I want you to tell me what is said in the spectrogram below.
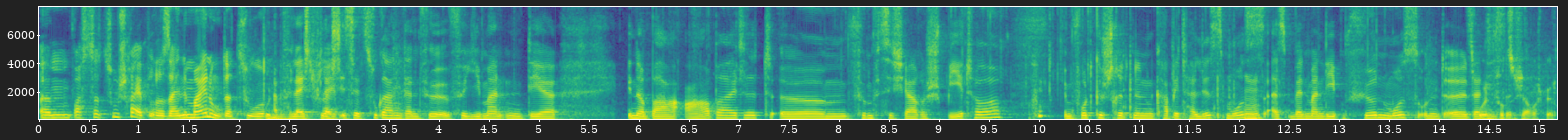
ähm, was dazu schreibt oder seine Meinung dazu. Aber vielleicht, vielleicht ist der Zugang dann für, für jemanden, der in einer Bar arbeitet, ähm, 50 Jahre später, im fortgeschrittenen Kapitalismus, als wenn man Leben führen muss und äh, dann 42 diese, Jahre später.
